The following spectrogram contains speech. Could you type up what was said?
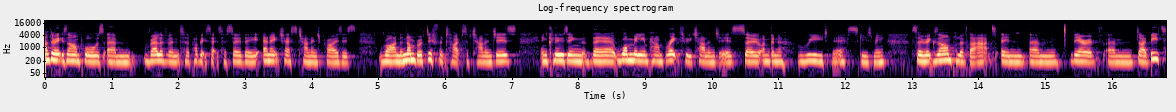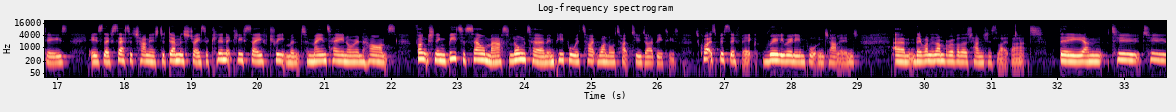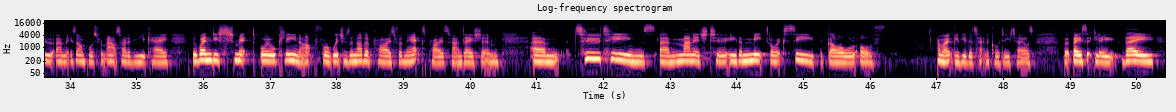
other examples um, relevant to public sector. So the NHS Challenge Prizes run a number of different types of challenges, including their £1 million breakthrough challenges. So I'm going to read this, excuse me. So example of that in um, the area of um, diabetes is they've set a challenge to demonstrate a clinically safe treatment to maintain or enhance functioning beta cell mass long term in people with type 1 or type 2 diabetes. It's quite specific, really, really important challenge. Um, they run a number of other challenges like that. The um, two, two um, examples from outside of the UK, the Wendy Schmidt oil cleanup, for, which was another prize from the X Prize Foundation. Um, two teams um, managed to either meet or exceed the goal of, I won't give you the technical details, but basically they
